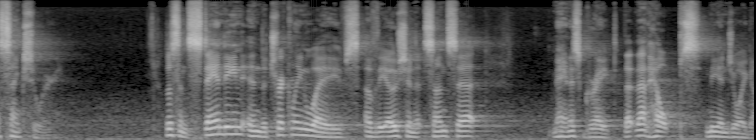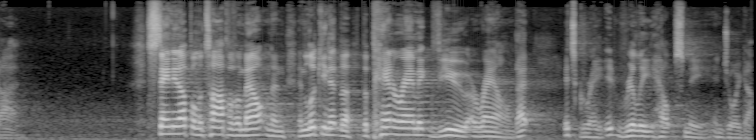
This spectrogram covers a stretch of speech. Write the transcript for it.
a sanctuary. Listen, standing in the trickling waves of the ocean at sunset, man, it's great. That, that helps me enjoy God standing up on the top of a mountain and, and looking at the, the panoramic view around. That, it's great. It really helps me enjoy God.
